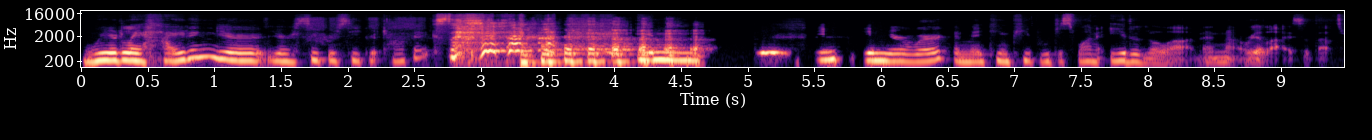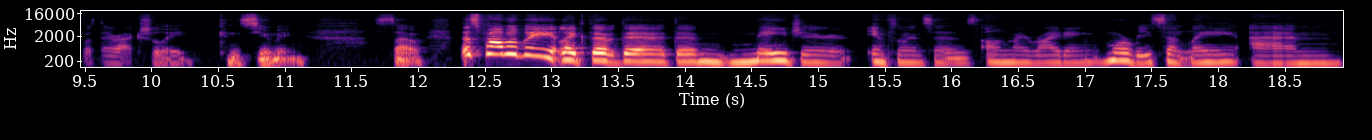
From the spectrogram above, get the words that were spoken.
weirdly hiding your your super secret topics in, in your work and making people just want to eat it a lot and not realize that that's what they're actually consuming. So that's probably like the the the major influences on my writing more recently. Um,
